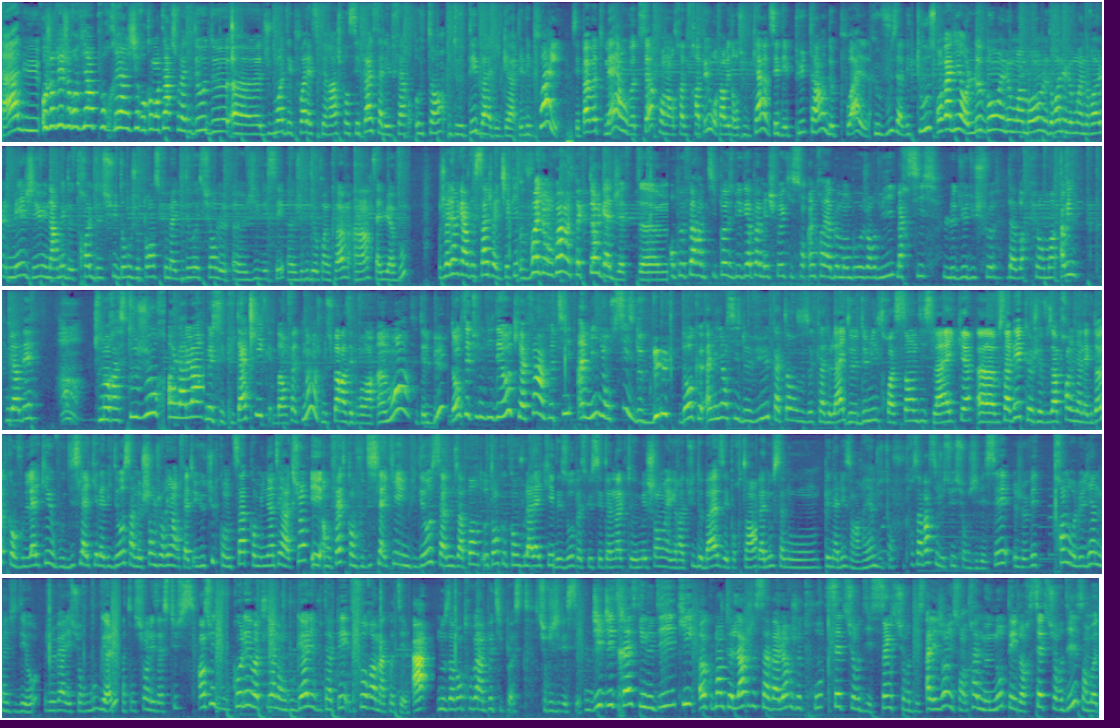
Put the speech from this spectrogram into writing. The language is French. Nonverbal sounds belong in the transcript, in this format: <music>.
Salut Aujourd'hui je reviens pour réagir aux commentaires sur la vidéo de euh, du mois des poils etc. Je pensais pas que ça allait faire autant de débats les gars. C'est des poils C'est pas votre mère ou votre soeur qu'on est en train de frapper ou enfermer dans une cave. C'est des putains de poils que vous avez tous. On va lire le bon et le moins bon, le drôle et le moins drôle, mais j'ai eu une armée de trolls dessus donc je pense que ma vidéo est sur le euh, JVC, euh, jeuxvideo.com. Hein. Salut à vous je vais aller regarder ça, je vais aller checker. Voyons voir Inspecteur Gadget. Euh, on peut faire un petit post big up à mes cheveux qui sont incroyablement beaux aujourd'hui. Merci, le dieu du cheveu, d'avoir cru en moi. Ah oui, regardez. Oh je me rase toujours? Oh là là Mais c'est putaclic Bah en fait non, je me suis pas rasée pendant un mois, c'était le but. Donc c'est une vidéo qui a fait un petit 1,6 million de vues. Donc 1,6 million de vues, 14k de likes, de 2300 dislikes. Euh, vous savez que je vais vous apprendre une anecdote, quand vous likez ou vous dislikez la vidéo, ça ne change rien en fait. YouTube compte ça comme une interaction et en fait quand vous dislikez une vidéo, ça nous apporte autant que quand vous la likez. Désolé parce que c'est un acte méchant et gratuit de base et pourtant, bah nous ça nous pénalise en rien du tout. Pour savoir si je suis sur JVC, je vais prendre le lien de ma vidéo. Je vais aller sur Google. Attention les astuces. Ensuite, vous collez votre lien dans Google et vous tapez forum à côté. Ah, nous avons trouvé un petit post sur JVC. Gigi13 qui nous dit qui augmente large sa valeur, je trouve 7 sur 10, 5 sur 10. Ah, les gens, ils sont en train de me noter genre 7 sur 10 en mode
